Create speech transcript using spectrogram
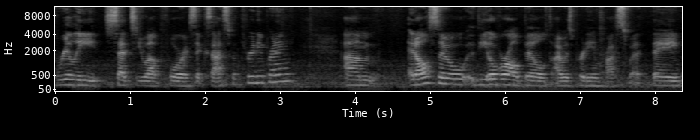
really sets you up for success with 3D printing. Um, it also, the overall build I was pretty impressed with. They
